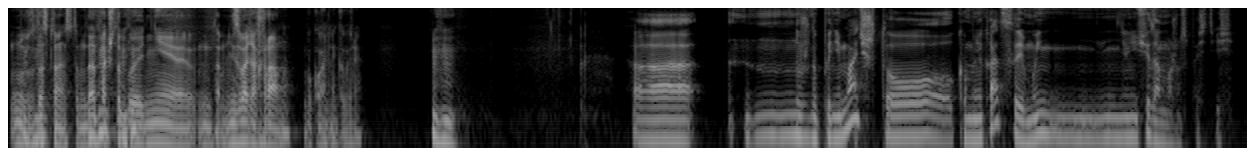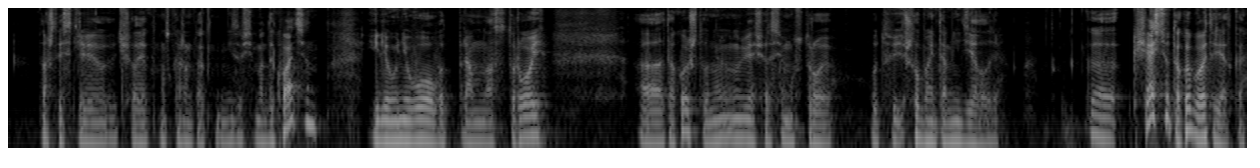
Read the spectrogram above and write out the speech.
ну, с достоинством, да, так, чтобы не, ну, там, не звать охрану, буквально говоря? А, нужно понимать, что коммуникации мы не всегда можем спастись. Потому что если человек, ну, скажем так, не совсем адекватен, или у него вот прям настрой э, такой, что ну, ну я сейчас всем устрою, вот что бы они там ни делали. К счастью, такое бывает редко.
